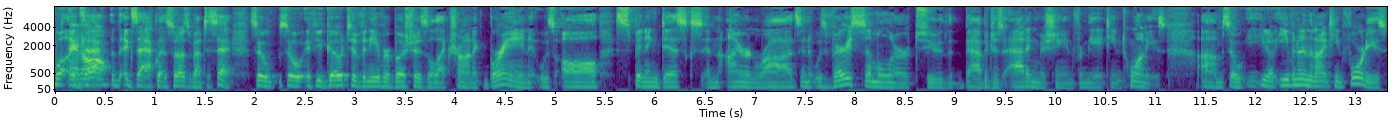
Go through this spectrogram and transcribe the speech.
Well, exactly, exactly. That's what I was about to say. So, so if you go to Vannevar Bush's electronic brain, it was all spinning discs and iron rods, and it was very similar to the Babbage's adding machine from the 1820s. Um, so you know, even in the 1940s,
